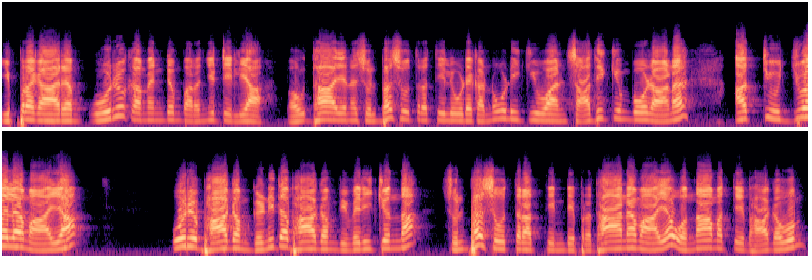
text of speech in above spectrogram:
ഇപ്രകാരം ഒരു കമന്റും പറഞ്ഞിട്ടില്ല. ബൗദ്ധായന ശുൽഭസൂത്രത്തിലൂടെ കണ്ണോടിക്കുവാൻ സാധിക്കുമ്പോഴാണ് അത്യുജ്വലമായ ഒരു ഭാഗം ഗണിത ഭാഗം വിവരിക്കുന്ന ശുൽഭസൂത്രത്തിന്റെ പ്രധാനമായ ഒന്നാമത്തെ ഭാഗവും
